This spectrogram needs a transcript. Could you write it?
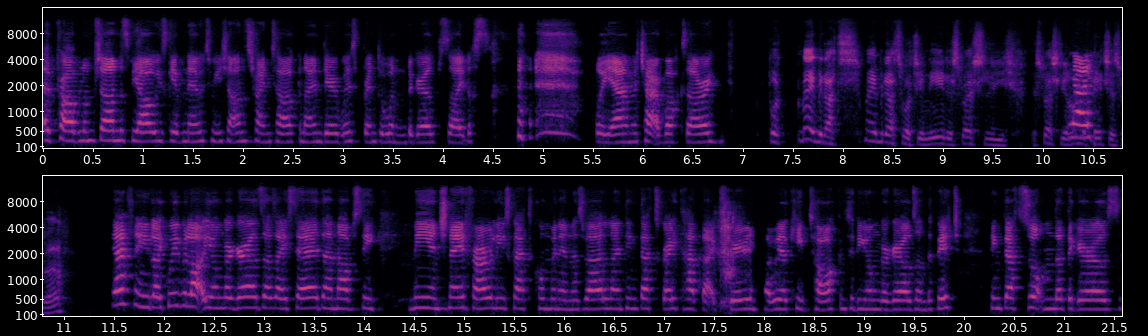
a problem. Sean has be always giving out to me. Sean's trying to talk, and I'm there whispering to one of the girls beside us. but yeah, I'm a chatterbox, alright but maybe that's maybe that's what you need, especially especially on yeah, the pitch as well. Definitely, like we have a lot of younger girls, as I said, and obviously me and Sinead Farrelly's got to come in as well, and I think that's great to have that experience. That we'll keep talking to the younger girls on the pitch. I think that's something that the girls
